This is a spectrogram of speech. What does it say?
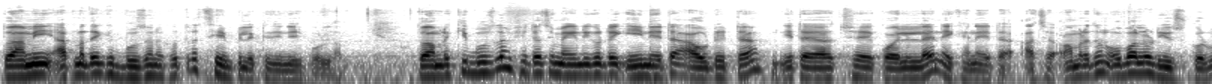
তো আমি আপনাদেরকে বোঝানোর ক্ষেত্রে সিম্পল একটা জিনিস বললাম। তো আমরা কি বুঝলাম? সেটা হচ্ছে ম্যাগনেটিক ইন এটা আউট এটা এটা হচ্ছে কয়েলের লাইন এখানে এটা। আচ্ছা আমরা যখন ওভারলোড ইউজ করব,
